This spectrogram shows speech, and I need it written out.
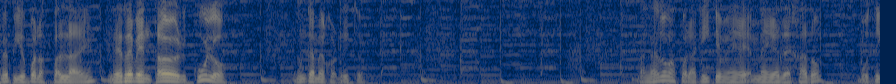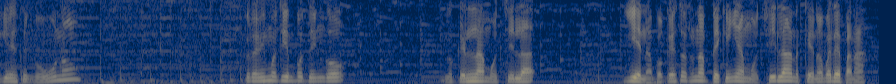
Me pilló por la espalda, ¿eh? Le he reventado el culo. Nunca mejor dicho. Vale, algo más por aquí que me, me he dejado. Botiquines tengo uno. Pero al mismo tiempo tengo lo que es la mochila llena. Porque esto es una pequeña mochila que no vale para nada.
